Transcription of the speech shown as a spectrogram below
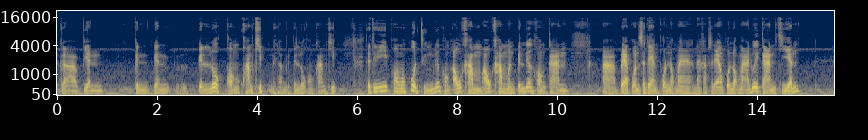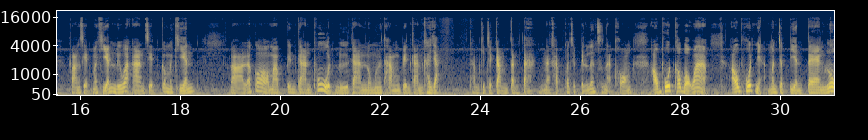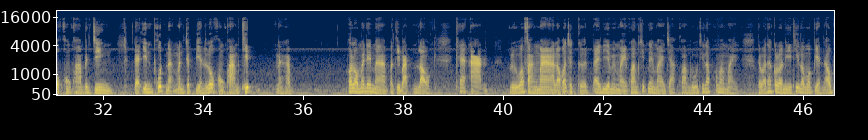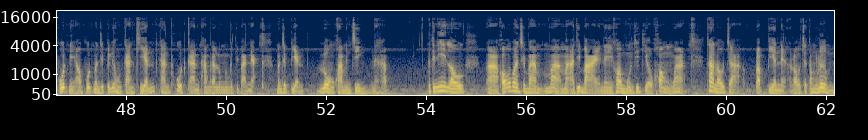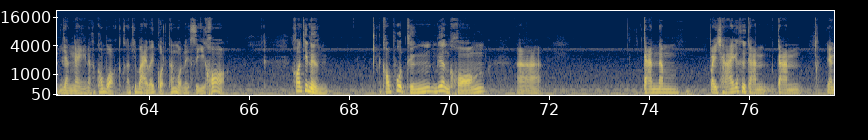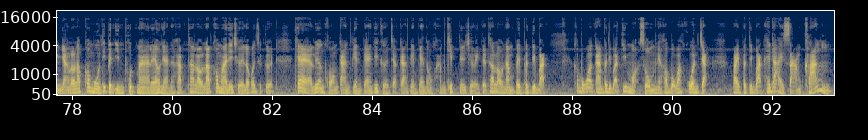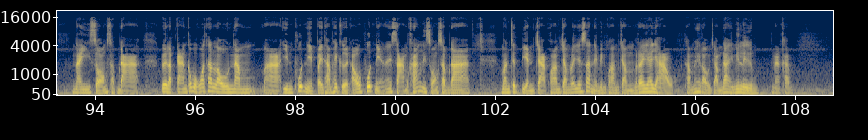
เปลี่ยนเป็นเปลี่ยนเปลี่ยนโลกของความคิดนะครับ เป็นโลกของความคิด แต่ทีนี้พอมาพูดถึงเรื่องของเอาคำเอาคำมันเป็นเรื่องของการแปลผลแสดงผลออกมานะครับ แสดงผลออกมาด้วยการเขียนฟังเสร็จมาเขียนหรือว่าอ่านเสร็จก็มาเขียนแล้วก็มาเป็นการพูดหรือการลงมือทำเป็นการขยับ ทำกิจกรรมต่างๆนะครับก็จะเป็นเรื่องลักษณะของเอาพุทเขาบอกว่าเอาพุทเนี่ยมันจะเปลี่ยนแปลงโลกของความเป็นจริง แต่อินพุตน่ะมันจะเปลี่ยนโลกของความคิดนะครับ เพราะเราไม่ได้มาปฏิบัติเราแค่อ่านหรือว่าฟังมาเราก็จะเกิดไอเดียใหม่ๆ ความคิดใหม่ๆ จากความรู้ที่รับเข้ามาใหม่ แต่ว่าถ้ากรณีที่เรามาเปลี่ยนเอาพุทเนี่ยเอาพุทมันจะเป็นเรื่องของการเขียนการพูดการทำการลงมือปฏิบัติเนี่ยมันจะเปลี่ยนโลกของความเป็นจริงนะครับ แต่ทีนี้เราเขาก็อธิบายว่ามาอธิบายในข้อมูลที่เกี่ยวข้องว่า ถ้าเราจะปรับเปลี่ยนเนี่ยเราจะต้องเริ่มยังไงนะครับเขาบอกอธิบายไว้กฎทั้งหมดในสีข้อ ข้อที่หนึ่งเขาพูดถึงเรื่องของอการนำไปใช้ก็คือการการ อย่างอย่างเรารับข้อมูลที่เป็นอินพุตมาแล้วเนี่ยนะครับถ้าเรารับเข้ามาเฉยๆเราก็จะเกิดแค่เรื่องของการเปลี่ยนแปลงที่เกิดจากการเปลี่ยนแปลงทางความคิดเฉยๆแต่ถ้าเรานำไปปฏิบัติเขาบอกว่าการปฏิบัติที่เหมาะสมเนี่ยเขาบอกว่าควรจะไปปฏิบัติให้ได้ 3 ครั้งใน 2 สัปดาห์ โดยหลักการเขาบอกว่าถ้าเรานำอินพุตเนี่ยไปทำให้เกิดเอาพุตเนี่ยใน 3 ครั้งใน 2 สัปดาห์ มันจะเปลี่ยนจากความจำระยะสั้นเนี่ยเป็นความจำระยะยาวทำให้เราจำได้ไม่ลืมนะครับ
